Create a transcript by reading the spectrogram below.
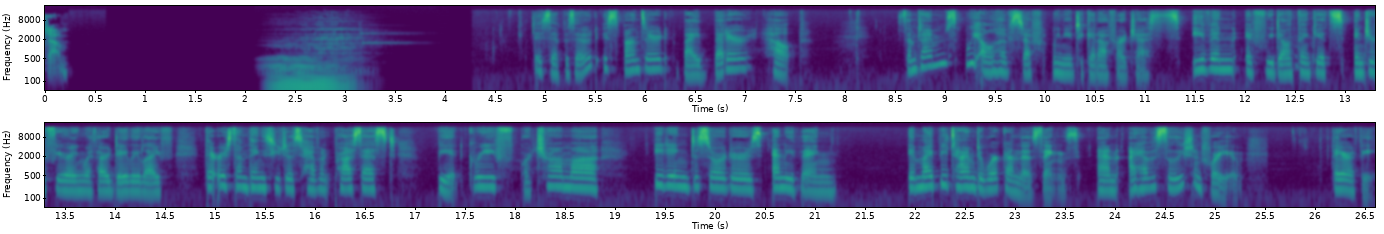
system. This episode is sponsored by BetterHelp. Sometimes we all have stuff we need to get off our chests. Even if we don't think it's interfering with our daily life, there are some things you just haven't processed, be it grief or trauma, eating disorders, anything. It might be time to work on those things, and I have a solution for you therapy.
